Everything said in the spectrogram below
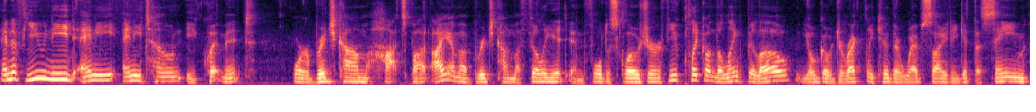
And if you need any Anytone equipment or a Bridgecom hotspot, I am a Bridgecom affiliate in full disclosure. If you click on the link below, you'll go directly to their website and get the same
